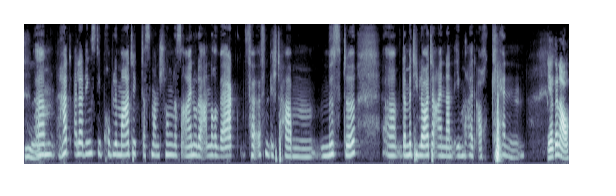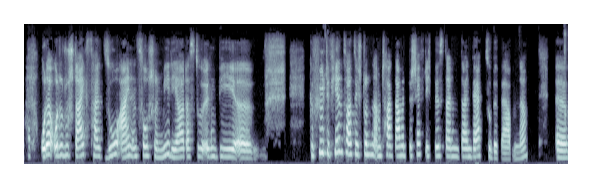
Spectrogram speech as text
mhm, ähm, hat allerdings die Problematik, dass man schon das ein oder andere Werk veröffentlicht haben müsste, äh, damit die Leute einen dann eben halt auch kennen. Ja, genau. Oder, oder du steigst halt so ein in Social Media, dass du irgendwie äh, gefühlte 24 Stunden am Tag damit beschäftigt bist, dein, dein Werk zu bewerben, ne? Äh,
